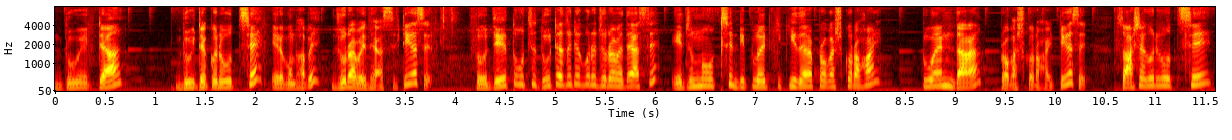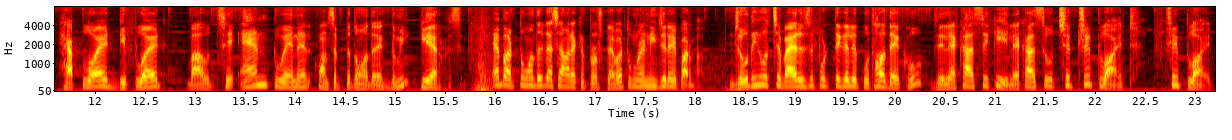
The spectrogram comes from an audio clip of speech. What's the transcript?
দুইটা দুইটা করে হচ্ছে এরকমভাবে জোড়া বেঁধে আছে, ঠিক আছে? তো যেহেতু হচ্ছে দুইটা দুইটা করে জোড়া বেঁধে আছে এই জন্য হচ্ছে ডিপ্লয়েডকে কী দ্বারা প্রকাশ করা হয়? টু এন দ্বারা প্রকাশ করা হয়, ঠিক আছে? সো আশা করি হচ্ছে হ্যাপ্লয়েড ডিপ্লয়েড বা হচ্ছে এন টু এন এর কনসেপ্টটা তোমাদের একদমই ক্লিয়ার হয়েছে। এবার তোমাদের কাছে আমার একটা প্রশ্ন, এবার তোমরা নিজেরাই পারবা। যদি হচ্ছে বায়োলজি পড়তে গেলে কোথাও দেখো যে লেখা আছে কি? লেখা আছে হচ্ছে ট্রিপ্লয়েড ট্রিপ্লয়েড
